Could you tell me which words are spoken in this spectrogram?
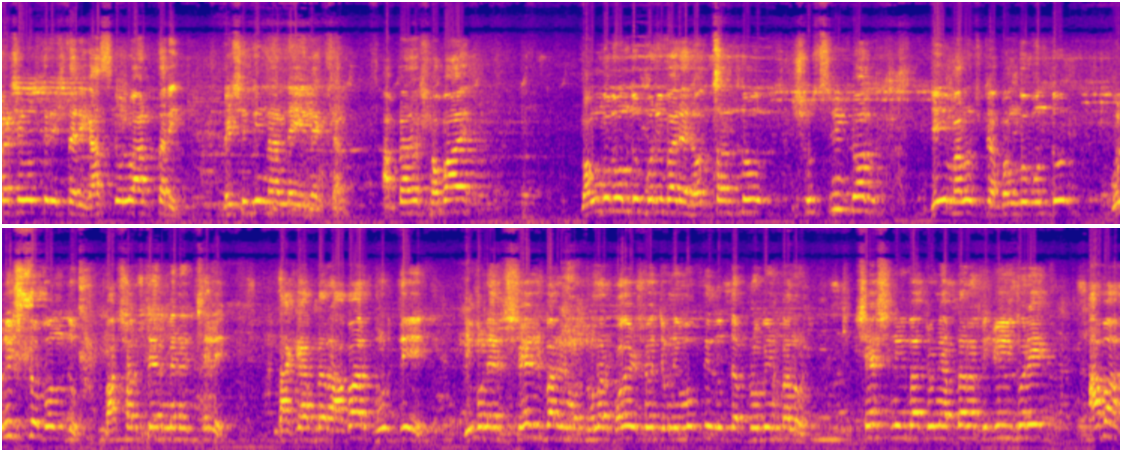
মাসের উনত্রিশ তারিখ, আজকে হলো আট তারিখ। বেশি দিন আর নেই ইলেকশন আপনারা সবাই বঙ্গবন্ধু পরিবারের অত্যন্ত সুশৃঙ্খল যেই মানুষটা বঙ্গবন্ধুর ঘনিষ্ঠ বন্ধু, বাসার চেয়ারম্যানের ছেলে, তাকে আপনারা আবার ভোট দিয়ে জীবনের শেষবারের মতো, ওনার বয়স হয়েছে, উনি মুক্তিযোদ্ধা প্রবীণ মানুষ, শেষ নির্বাচনে আপনারা বিজয়ী করে আবার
